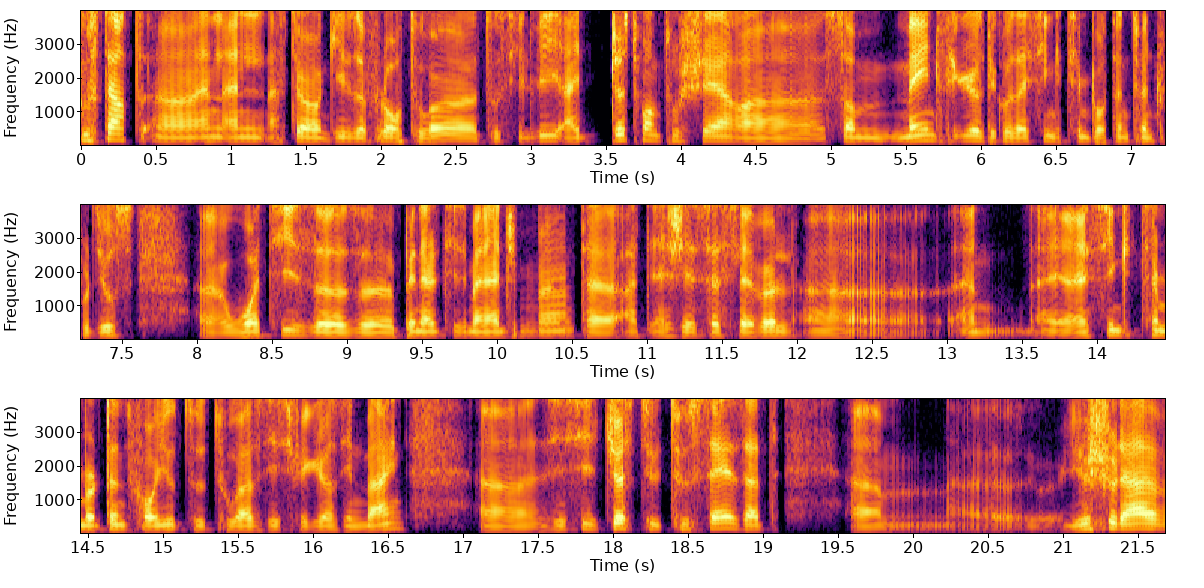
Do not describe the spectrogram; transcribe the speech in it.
Uh, to start, uh, and, and, after I give the floor to uh, to Sylvie, I just want to share uh, some main figures because I think it's important to introduce uh, what is the penalties management uh, at SGSS level, uh, and I, I, think it's important for you to to have these figures in mind. this is just to to say that. Um, you should have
